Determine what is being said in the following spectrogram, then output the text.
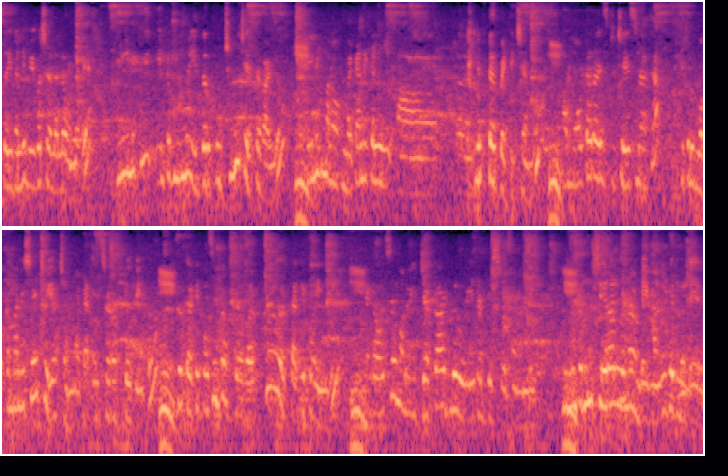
సో ఇవన్నీ వివశాలలో ఉన్నవే. దీనికి ఇంతకు ముందు ఇద్దరు కూర్చుని చేసేవాళ్ళు. దీనికి మనం ఒక మెకానికల్ లిఫ్టర్ పెట్టించాము. ఆ మోటరైజ్డ్ చేసినాక ఇప్పుడు ఒక మనిషే చేయొచ్చు అనమాట instead of two people so thirty percent of the work తగ్గిపోయింది. అండ్ ఆల్సో మనం ఈ జకార్డ్లు ఇంట్రడ్యూస్ చేసామండి ఇంతకుముందు చీరల్లోనే ఉండేవి మంగళగిరిలో లేవు.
